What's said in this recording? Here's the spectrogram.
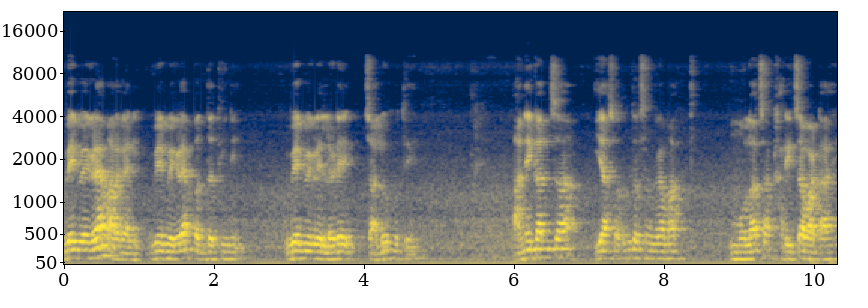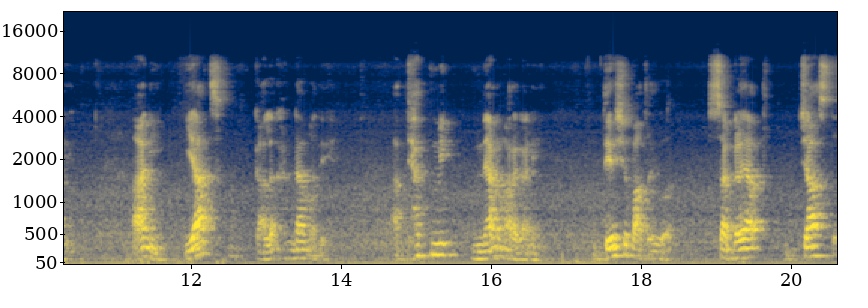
वेगवेगळ्या मार्गाने वेगवेगळ्या पद्धतीने वेगवेगळे लढे चालू होते. अनेकांचा या स्वातंत्र्य संग्रामात मोलाचा खारीचा वाटा आहे. आणि याच कालखंडामध्ये आध्यात्मिक ज्ञान मार्गाने देश पातळीवर सगळ्यात जास्त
